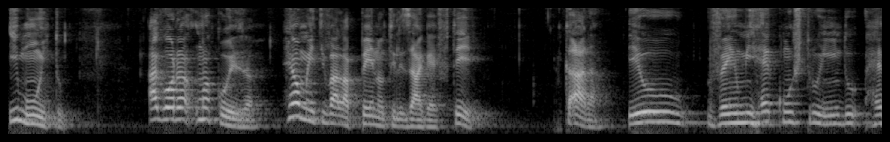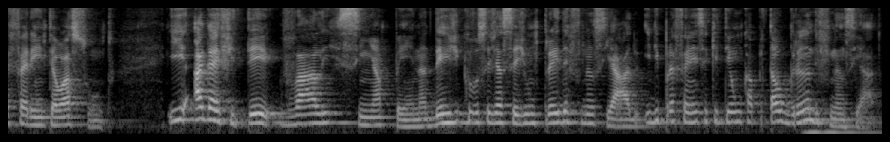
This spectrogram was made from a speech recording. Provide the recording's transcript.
e muito. Agora, uma coisa, realmente vale a pena utilizar HFT? Cara, eu venho me reconstruindo referente ao assunto. E HFT vale sim a pena, desde que você já seja um trader financiado e de preferência que tenha um capital grande financiado.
